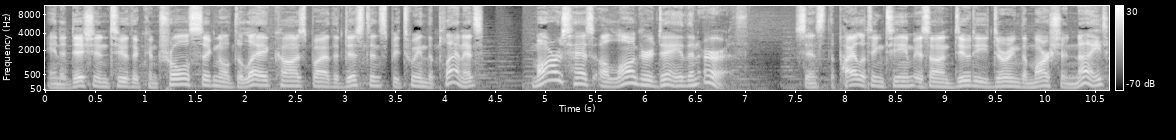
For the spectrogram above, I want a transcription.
In addition to the control signal delay caused by the distance between the planets, Mars has a longer day than Earth. Since the piloting team is on duty during the Martian night,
